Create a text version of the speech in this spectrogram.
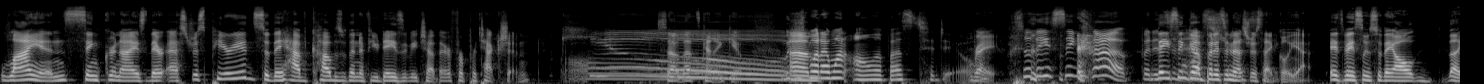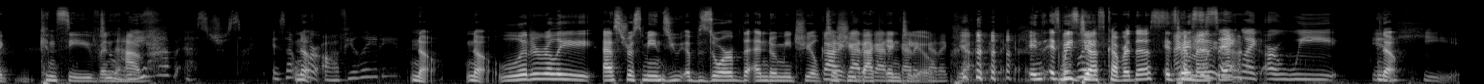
lions synchronize their estrus periods, so they have cubs within a few days of each other for protection. Cute. So that's kind of cute. Which is what I want all of us to do. Right. So they sync up, but it's They an sync up, but it's an estrus estrus cycle. Yeah. It's basically so they all like conceive and Do have. we have estrus? Is that No. when we're ovulating? no, no. Literally, estrus means you absorb the endometrial Got it, tissue got it, back got it, into it, you. got it, got Yeah. it, got it, got it's We just covered this. It's I'm just saying, yeah. like, are we in No. heat?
